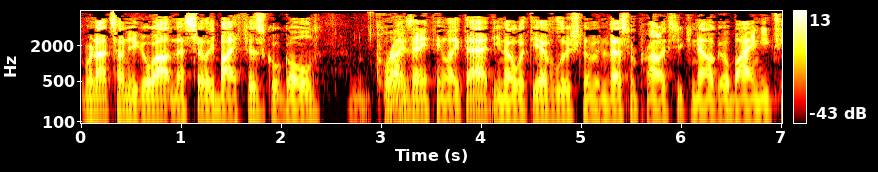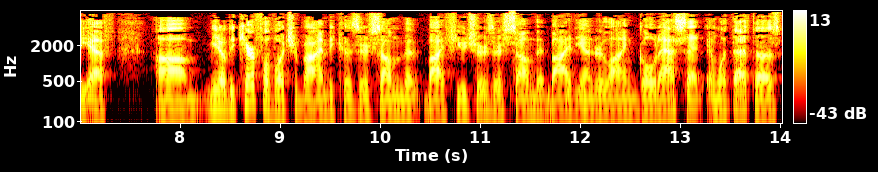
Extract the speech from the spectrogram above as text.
we're not telling you to go out and necessarily buy physical gold, coins, Right. anything like that. You know, with the evolution of investment products, you can now go buy an ETF. Um, you know, be careful of what you're buying because there's some that buy futures, there's some that buy the underlying gold asset, and what that does,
